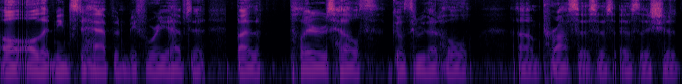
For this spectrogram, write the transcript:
all, all that needs to happen before you have to, by the player's health, go through that whole um, process as, as they should.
